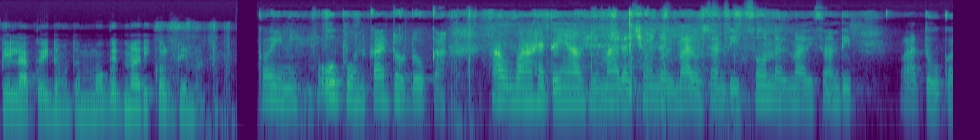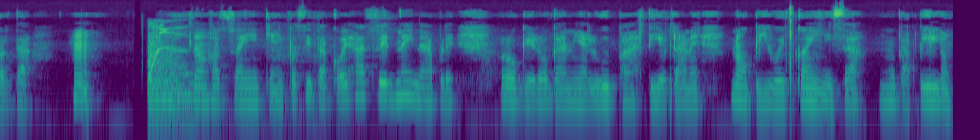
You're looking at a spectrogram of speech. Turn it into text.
પેલા કહી દઉં તમે મગજમારી કરી દે માં તું. કંઈ નહીં ઊભો ને કાઢો ડોકા. આવવા હે ત્યાં આવશે મારા સોનલ, મારો સંદીપ, સોનલ, મારી સંદીપ વાતો કરતા. હમ. હસાઈ ક્યાંય પછી તો કોઈ હાસે જ નહીં ને આપણે. રોગે રોગાની લૂ ફાસ્ટી અટાણે ન પી હોય કંઈ નહીં સા, હું તા પી લઉં.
